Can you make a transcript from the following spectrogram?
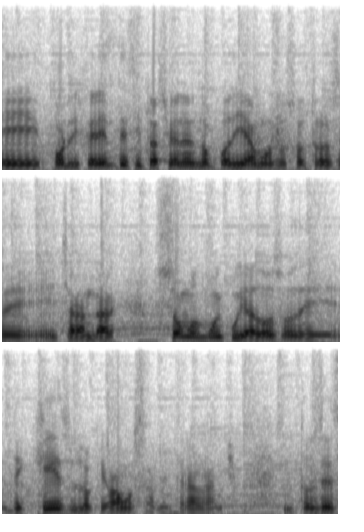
Eh, por diferentes situaciones no podíamos nosotros eh, echar a andar somos muy cuidadosos de, qué es lo que vamos a meter al rancho. Entonces,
